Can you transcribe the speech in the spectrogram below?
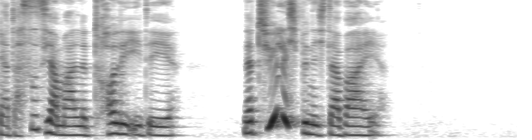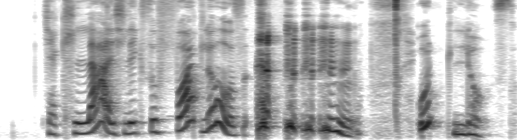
Ja, das ist ja mal eine tolle Idee. Natürlich bin ich dabei. Ja klar, ich leg sofort los. und los.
